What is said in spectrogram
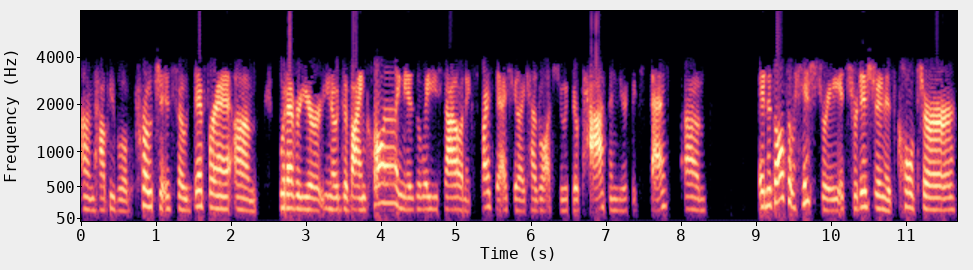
Um, how people approach it is so different. Um, whatever your you know divine calling is, the way you style and express it, I feel like has a lot to do with your path and your success. Um, and it's also history, it's tradition, it's culture.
